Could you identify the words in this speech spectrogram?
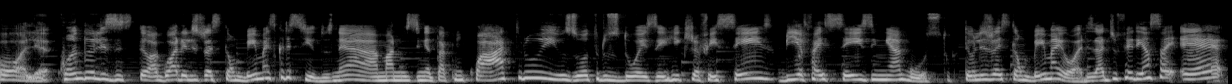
Olha, quando eles estão. Agora eles já estão bem mais crescidos, né? A Manuzinha tá com quatro e os outros dois, Henrique já fez seis, Bia faz seis em agosto. Então eles já estão bem maiores. A diferença é,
